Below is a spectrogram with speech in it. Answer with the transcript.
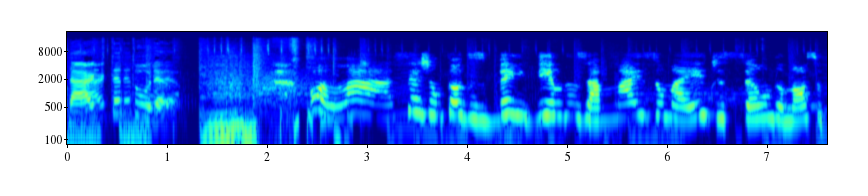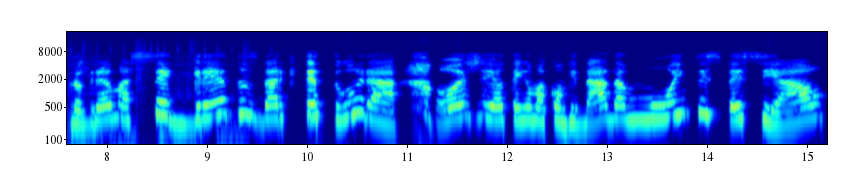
da Arquitetura. Olá, sejam todos bem-vindos a mais uma edição do nosso programa Segredos da Arquitetura. Hoje eu tenho uma convidada muito especial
